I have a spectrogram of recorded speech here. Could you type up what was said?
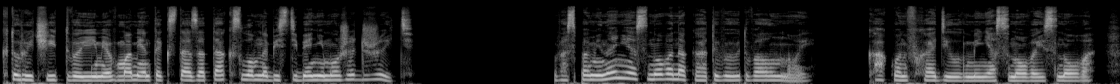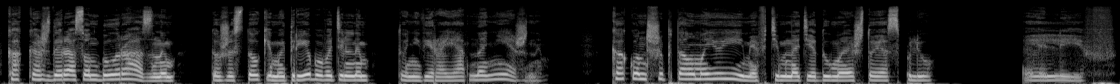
кто рычит твое имя в момент экстаза так, словно без тебя не может жить? Воспоминания снова накатывают волной. Как он входил в меня снова и снова, как каждый раз он был разным, то жестоким и требовательным, то невероятно нежным. Как он шептал мое имя в темноте, думая, что я сплю. «Элиф,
